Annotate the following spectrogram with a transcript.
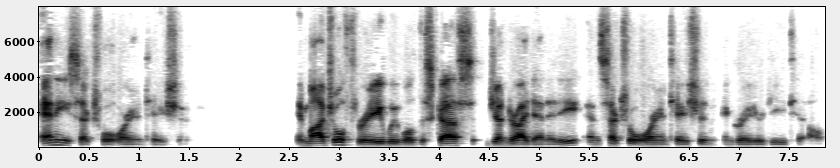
any sexual orientation. In Module 3, we will discuss gender identity and sexual orientation in greater detail.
